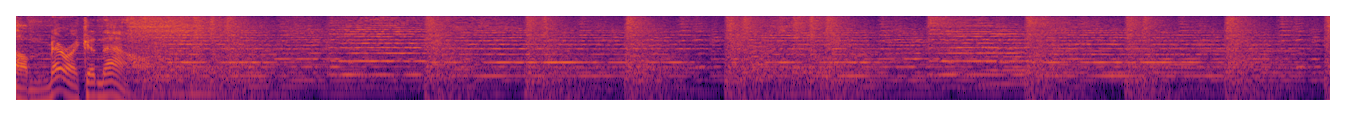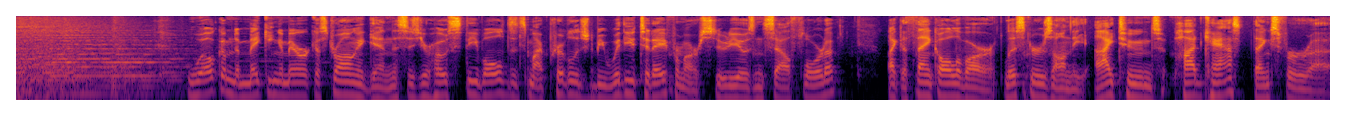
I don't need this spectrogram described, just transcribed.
America now. Welcome to Making America Strong Again. This is your host, Steve Olds. It's my privilege to be with you today from our studios in South Florida. I'd like to thank all of our listeners on the iTunes podcast. Thanks for uh,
